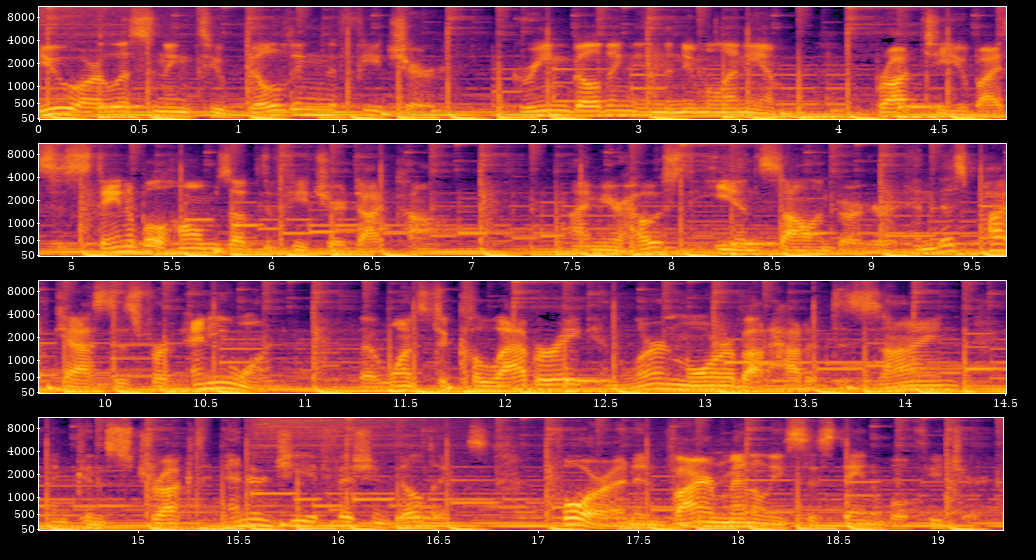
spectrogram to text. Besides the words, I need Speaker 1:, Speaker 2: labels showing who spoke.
Speaker 1: You are listening to Building the Future Green Building in the New Millennium, brought to you by SustainableHomesOfTheFuture.com. I'm your host, Ian Sollenberger, and this podcast is for anyone that wants to collaborate and learn more about how to design and construct energy efficient buildings for an environmentally sustainable future.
